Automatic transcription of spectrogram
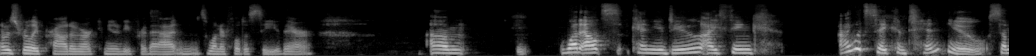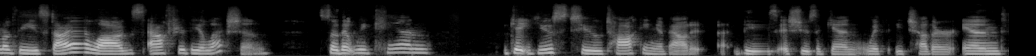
I was really proud of our community for that, and it's wonderful to see you there. Um, what else can you do? I think I would say continue some of these dialogues after the election so that we can get used to talking about it, these issues again with each other. And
